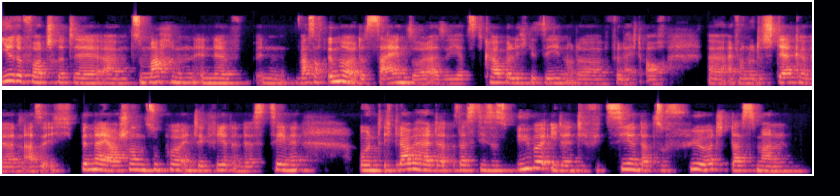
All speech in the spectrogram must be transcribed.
ihre Fortschritte ähm, zu machen in der, in was auch immer das sein soll, also jetzt körperlich gesehen oder vielleicht auch äh, einfach nur das Stärkerwerden. Also ich bin da ja schon super integriert in der Szene und ich glaube halt, dass dieses Überidentifizieren dazu führt, dass man,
